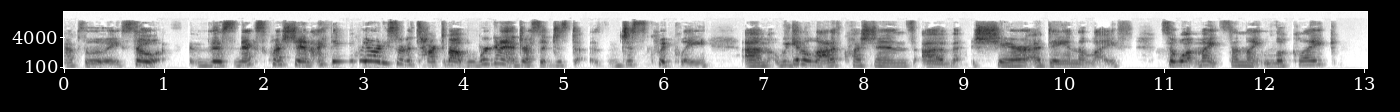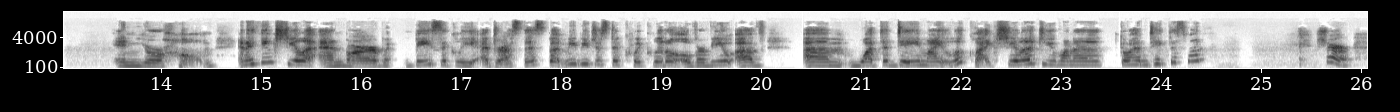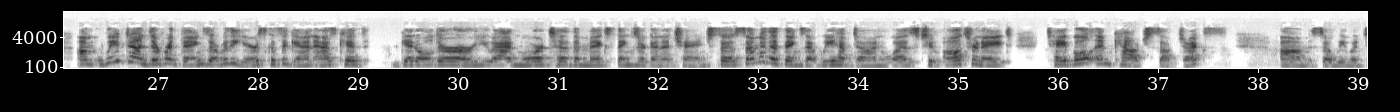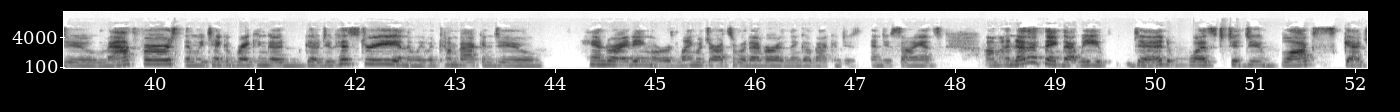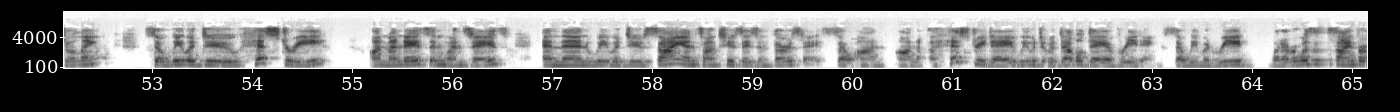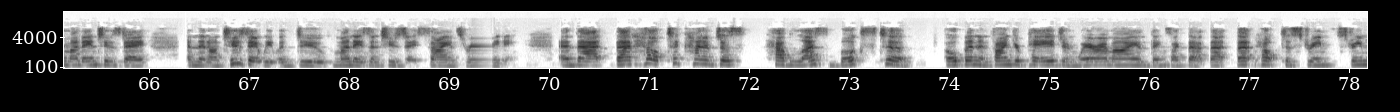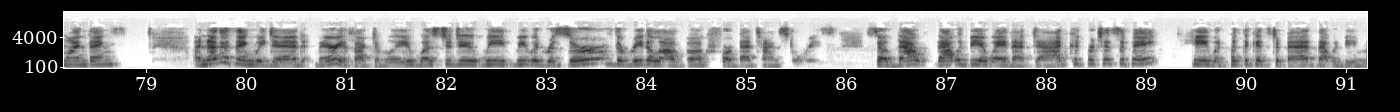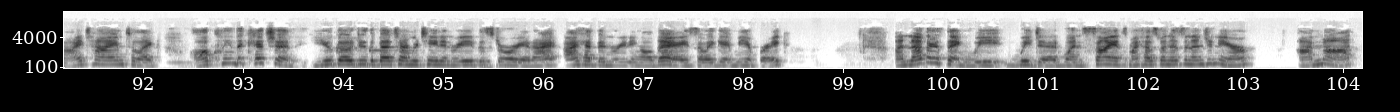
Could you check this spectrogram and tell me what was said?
Absolutely. So this next question, I think we already sort of talked about, but we're going to address it just just quickly. Um, we get a lot of questions of share a day in the life. So what might Sonlight look like in your home. And I think Sheila and Barb basically address this, but maybe just a quick little overview of um, what the day might look like. Sheila, do you want to go ahead and take this one? Sure. Um, we've done different things over the years because, again, as kids get older or you add more to the mix, things are going to change. So, some of the things that we have done was to alternate table and couch subjects. Um, so we would do math first, then we take a break and go go do history, and then we would come back and do handwriting or language arts or whatever, and then go back and do and do science. Um, another thing that we did was to do block scheduling. So we would do history on Mondays and Wednesdays, and then we would do science on Tuesdays and Thursdays. So on on a history day, we would do a double day of reading. So we would read whatever was assigned for Monday and Tuesday, and then on Tuesday we would do Mondays and Tuesdays science reading. And that that helped to kind of just have less books to open and find your page and where am I and things like that. That that helped to stream streamline things. Another thing we did very effectively was to do we we would reserve the read aloud book for bedtime stories. So that that would be a way that dad could participate. he would put the kids to bed. That would be my time to like, I'll clean the kitchen. You go do the bedtime routine and read the story. And I, I had been reading all day, so he gave me a break. Another thing we we did when science, my husband is an engineer, I'm not.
